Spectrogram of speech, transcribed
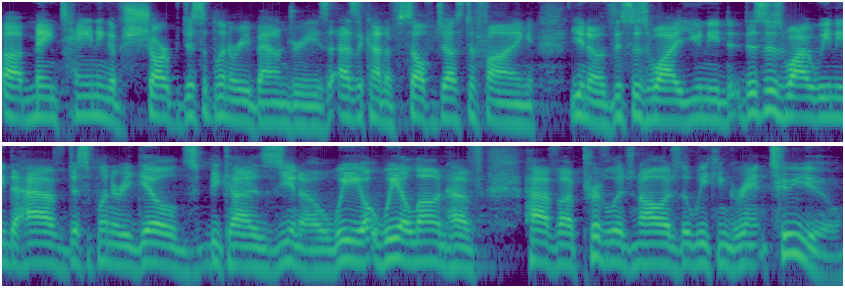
uh, maintaining of sharp disciplinary boundaries as a kind of self-justifying. You know, this is why you need this is why we need to have disciplinary guilds because you know we we alone have have a privileged knowledge that we can grant to you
